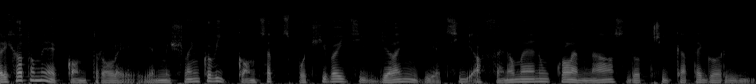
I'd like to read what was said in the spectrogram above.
Trichotomie kontroly je myšlenkový koncept spočívající v dělení věcí a fenoménů kolem nás do tří kategorií.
